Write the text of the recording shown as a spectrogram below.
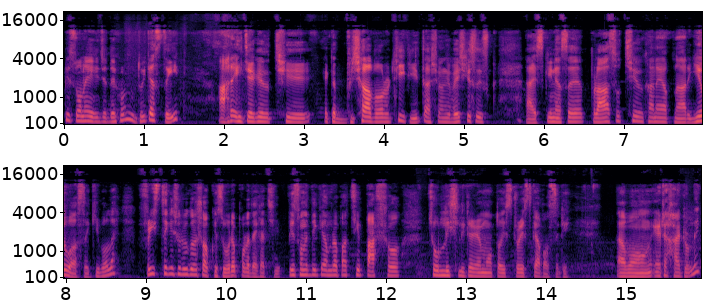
পিছনে এই যে দেখুন, দুইটা সিট আর এই জায়গায় হচ্ছে একটা বিশাল বড় টিভি তার সঙ্গে বেশ কিছু স্ক্রিন আছে। প্লাস হচ্ছে ওখানে আপনার ইয়েও আছে, কি বলে? ফ্রিজ থেকে শুরু করে সব কিছু ওটা পরে দেখাচ্ছি। পিছনের দিকে আমরা পাচ্ছি পাঁচশো চল্লিশ লিটারের মতো স্টোরেজ ক্যাপাসিটি এবং এটা হাইড্রোলিক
